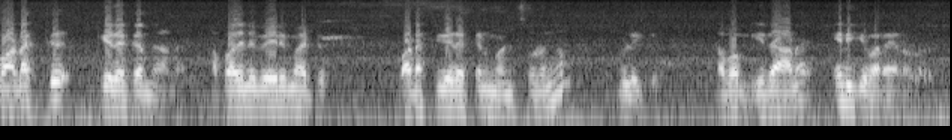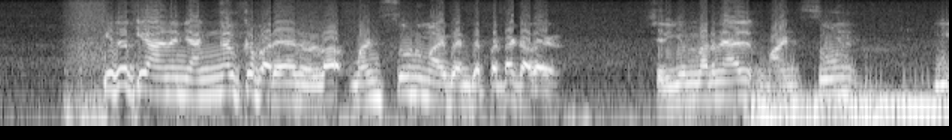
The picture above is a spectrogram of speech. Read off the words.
വടക്ക് കിഴക്കെന്നാണ്. അപ്പൊ അതിന് പേര് മാറ്റും. വടക്ക് കിഴക്കൻ മൺസൂൺ എന്നും വിളിക്കും. അപ്പം ഇതാണ് എനിക്ക് പറയാനുള്ളത്. ഇതൊക്കെയാണ് ഞങ്ങൾക്ക് പറയാനുള്ള മൺസൂണുമായി ബന്ധപ്പെട്ട കഥകൾ. ശരിക്കും പറഞ്ഞാൽ മൺസൂൺ ഈ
